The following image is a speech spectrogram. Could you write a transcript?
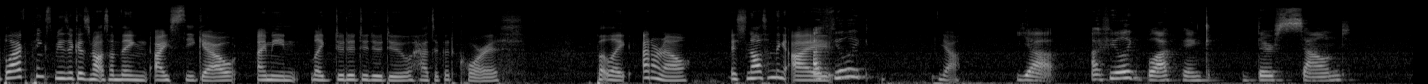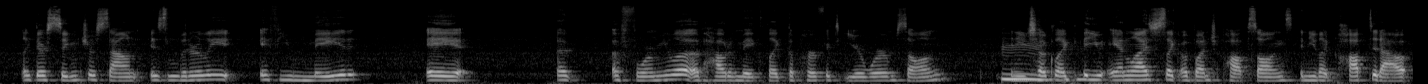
Blackpink's music is not something I seek out. I mean, like do do do do do has a good chorus. But like, I don't know. It's not something I, I feel like yeah. Yeah, I feel like Blackpink, their sound, like their signature sound, is literally if you made a a a formula of how to make like the perfect earworm song, and you took like Mhm. you analyzed just like a bunch of pop songs and you like popped it out,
